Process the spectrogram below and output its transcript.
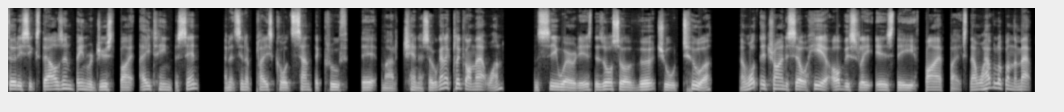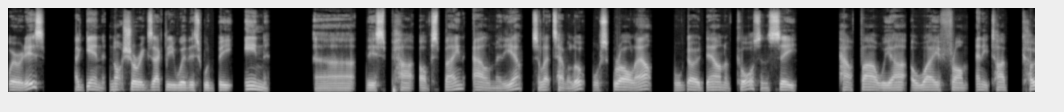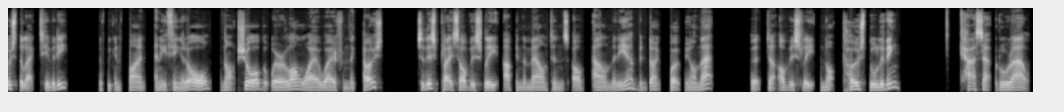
36,000, been reduced by 18% and it's in a place called Santa Cruz de Marchena. So we're going to click on that one and see where it is. There's also a virtual tour. And what they're trying to sell here, obviously, is the fireplace. Now we'll have a look on the map where it is. Again, not sure exactly where this would be in uh, this part of Spain, Almeria. So let's have a look. We'll scroll out. We'll go down, of course, and see how far we are away from any type of coastal activity if we can find anything at all. Not sure, but we're a long way away from the coast. So this place obviously up in the mountains of Almeria, but don't quote me on that. But uh, obviously not coastal living. Casa Rural.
